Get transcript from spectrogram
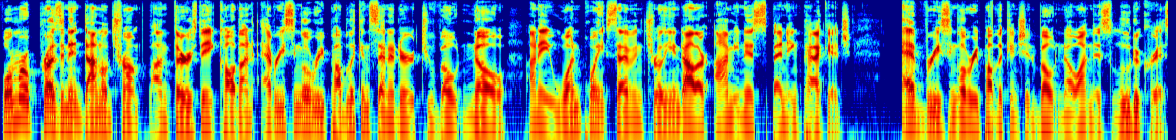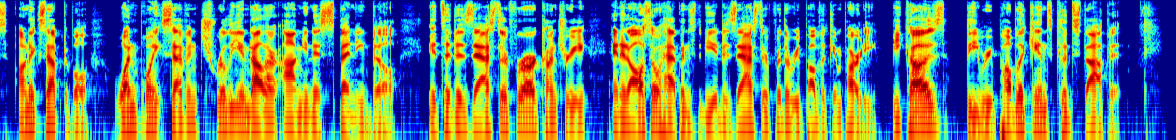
Former President Donald Trump on Thursday called on every single Republican senator to vote no on a $1.7 trillion omnibus spending package. Every single Republican should vote no on this ludicrous, unacceptable $1.7 trillion omnibus spending bill. It's a disaster for our country, and it also happens to be a disaster for the Republican Party because the Republicans could stop it.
